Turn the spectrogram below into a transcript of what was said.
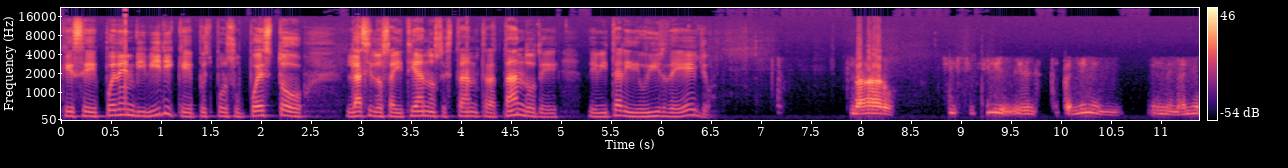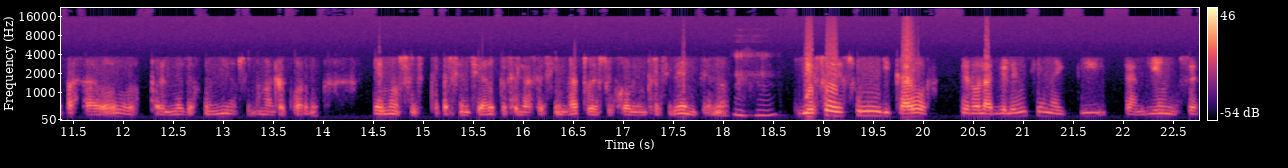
que se pueden vivir y que pues por supuesto las y los haitianos están tratando de, evitar y de huir de ello. Claro, sí, sí, sí, este, también en, en el año pasado, por el mes de junio, si no mal recuerdo, hemos este, presenciado pues el asesinato de su joven presidente, ¿no? Y eso es un indicador, pero la violencia en Haití también, o sea,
